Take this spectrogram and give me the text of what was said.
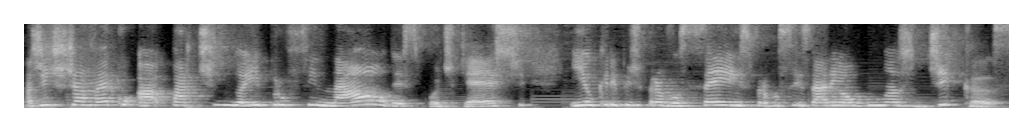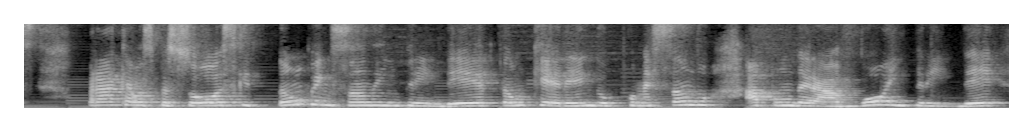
A gente já vai ah, partindo aí para o final desse podcast e eu queria pedir para vocês, para vocês darem algumas dicas para aquelas pessoas que estão pensando em empreender, estão querendo, começando a ponderar, vou empreender.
